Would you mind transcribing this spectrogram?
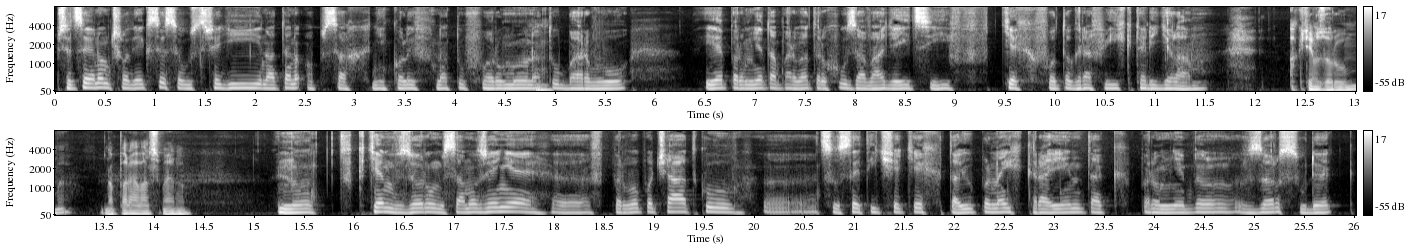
přece jenom člověk se soustředí na ten obsah, nikoliv na tu formu, na tu barvu. Je pro mě ta barva trochu zavádějící v těch fotografiích, které dělám. A k těm vzorům napadá vás jméno? No, k těm vzorům samozřejmě eh, v prvopočátku, eh, co se týče těch tajuplných krajin, tak pro mě byl vzor Sudek,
